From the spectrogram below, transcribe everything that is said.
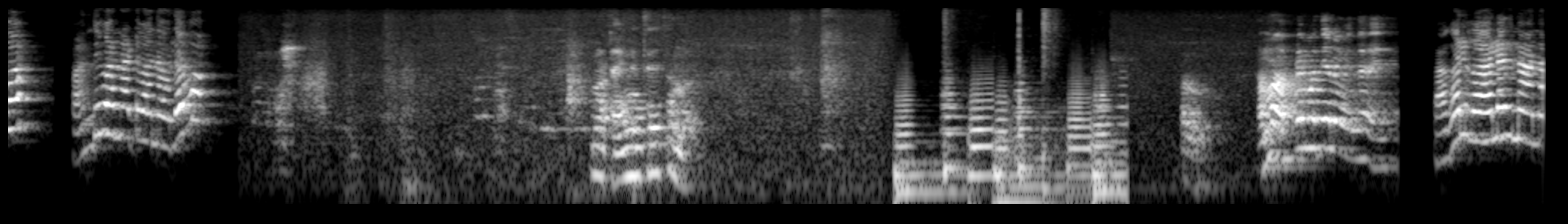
లేవు? పంది అన్నట్టు టైం ఎంత అవుతుందో? అమ్మ అప్పుడే మధ్యాహ్నం పగలు కాలేదు నాన్న.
